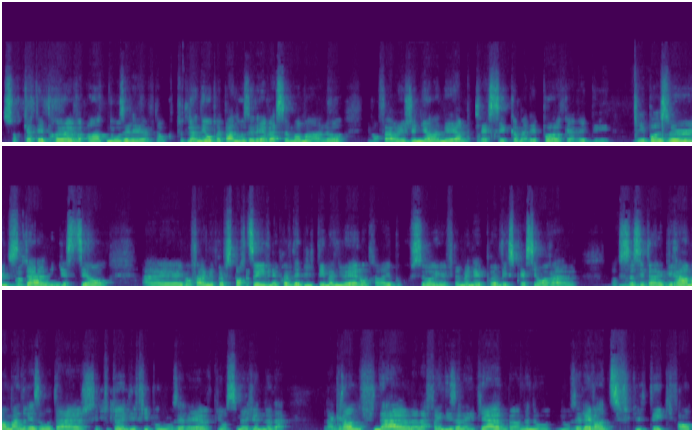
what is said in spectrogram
sur quatre épreuves entre nos élèves. Donc, toute l'année, on prépare nos élèves à ce moment-là. Ils vont faire un génie en herbe classique comme à l'époque avec des, des buzzers, du temps, des questions. Euh, ils vont faire une épreuve sportive, une épreuve d'habileté manuelle. On travaille beaucoup ça. Et finalement, une épreuve d'expression orale. Donc, ça, c'est un grand moment de réseautage. C'est tout un défi pour nos élèves. Puis, on s'imagine la, la, grande finale à la fin des Olympiades. Ben, on a nos, élèves en difficulté qui font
